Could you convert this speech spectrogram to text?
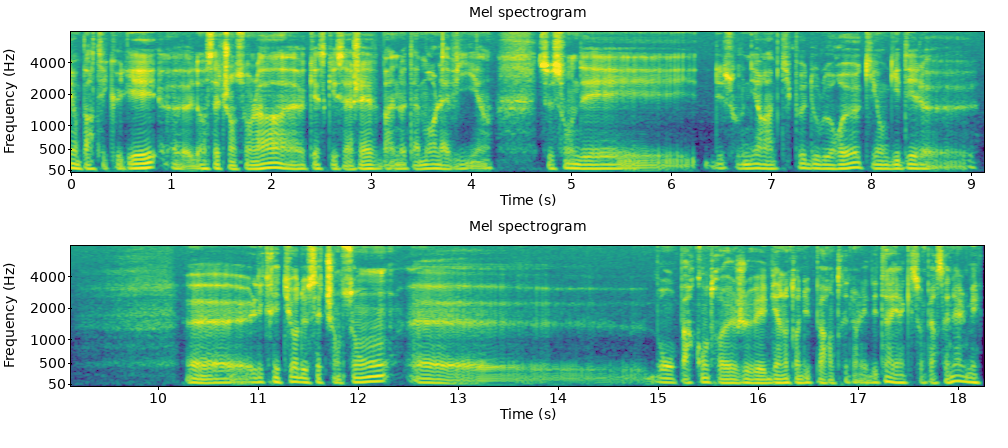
Et en particulier, euh, dans cette chanson-là, euh, qu'est-ce qui s'achève? Ben, Notamment la vie. Hein. Ce sont des, souvenirs un petit peu douloureux qui ont guidé euh, l'écriture de cette chanson. bon, par contre, je vais bien entendu pas rentrer dans les détails hein, qui sont personnels, mais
